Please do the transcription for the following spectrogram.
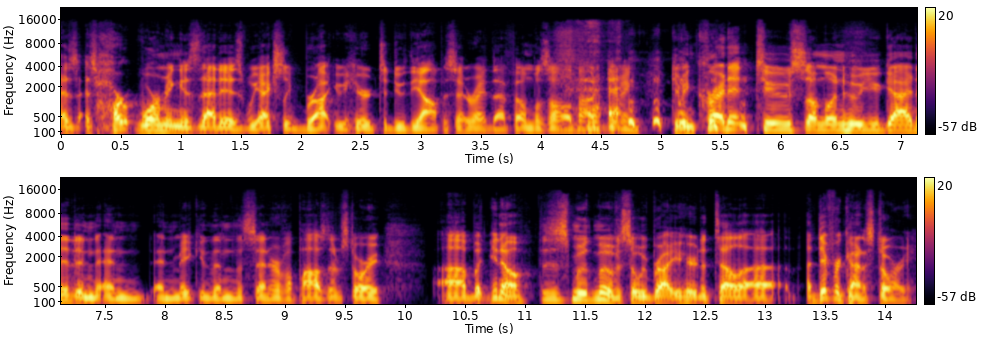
As as heartwarming as that is, we actually brought you here to do the opposite, right? That film was all about giving giving credit to someone who you guided and and and making them the center of a positive story. Uh, but you know, this is smooth moves, so we brought you here to tell a, a different kind of story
